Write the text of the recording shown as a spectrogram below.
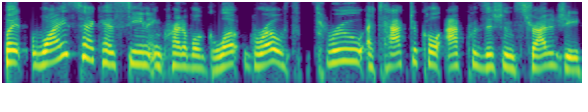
but WiseTech has seen incredible glo- growth through a tactical acquisition strategy.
